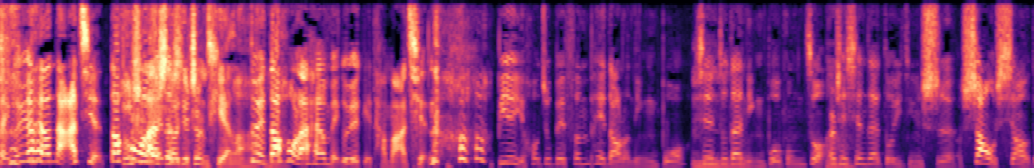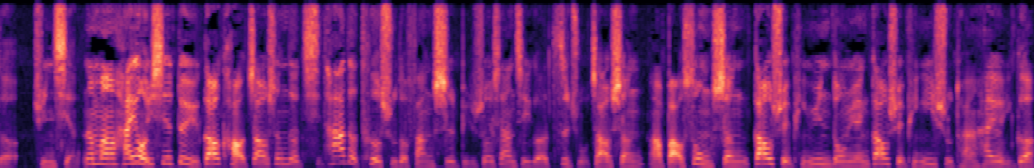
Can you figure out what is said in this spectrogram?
每个月还要拿钱，到后来的时候就挣钱了。对，嗯到后来还要每个月给他妈钱。毕业以后就被分配到了宁波，现在就在宁波工作，而且现在都已经是少校的军衔。那么还有一些对于高考招生的其他的特殊的方式，比如说像这个自主招生啊、保送生、高水平运动员、高水平艺术团，还有一个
